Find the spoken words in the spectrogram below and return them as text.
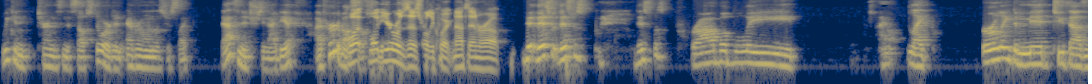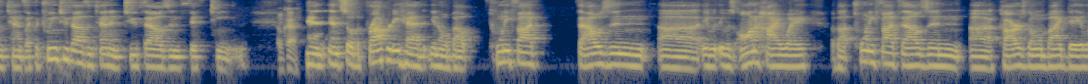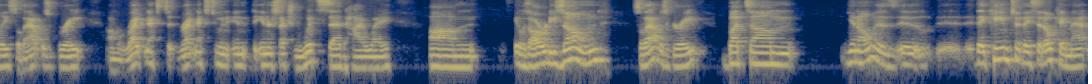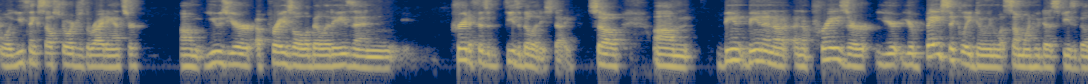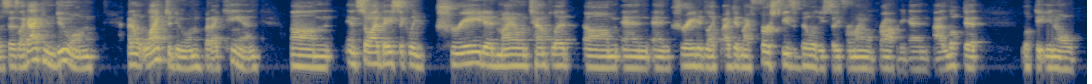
we can turn this into self storage. And everyone was just like, that's an interesting idea. I've heard about what, what year was this really quick, not to interrupt. This, this was, this was probably like early to mid 2010s, like between 2010 and 2015. Okay. And, and so the property had, you know, about 25,000, uh, it, it was on a highway about 25,000 uh, cars going by daily. So that was great. Um, right next to right next to an, in, the intersection with said highway. Um, it was already zoned, so that was great. But um, you know, is, is, they came to they said, okay, Matt, well, you think self storage is the right answer. Um, use your appraisal abilities and create a feasibility study. So um, being being an, an appraiser, you're you're basically doing what someone who does feasibility says. Like I can do them. I don't like to do them, but I can. Um, and so I basically created my own template um, and and created like I did my first feasibility study for my own property, and I looked at looked at you know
